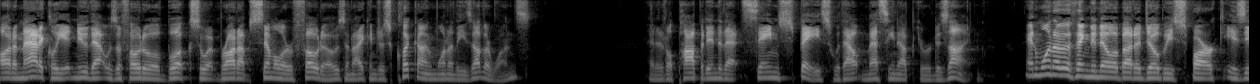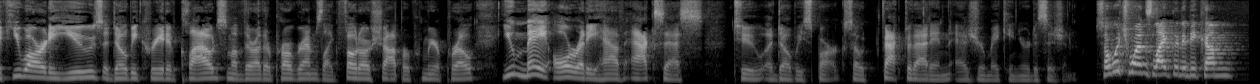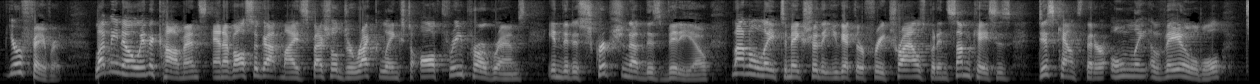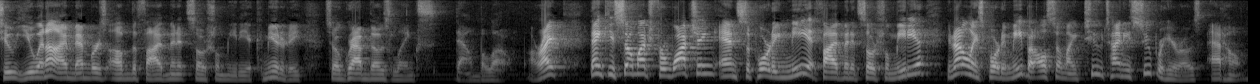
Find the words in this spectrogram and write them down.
automatically it knew that was a photo of book, so it brought up similar photos, and I can just click on one of these other ones, and it'll pop it into that same space without messing up your design. And one other thing to know about Adobe Spark is if you already use Adobe Creative Cloud, some of their other programs like Photoshop or Premiere Pro, you may already have access to Adobe Spark. So factor that in as you're making your decision. So which one's likely to become your favorite? Let me know in the comments, and I've also got my special direct links to all three programs in the description of this video, not only to make sure that you get their free trials, but in some cases, discounts that are only available to you and I, members of the 5-Minute Social Media community. So grab those links down below. All right? Thank you so much for watching and supporting me at 5 Minute Social Media. You're not only supporting me, but also my two tiny superheroes at home.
